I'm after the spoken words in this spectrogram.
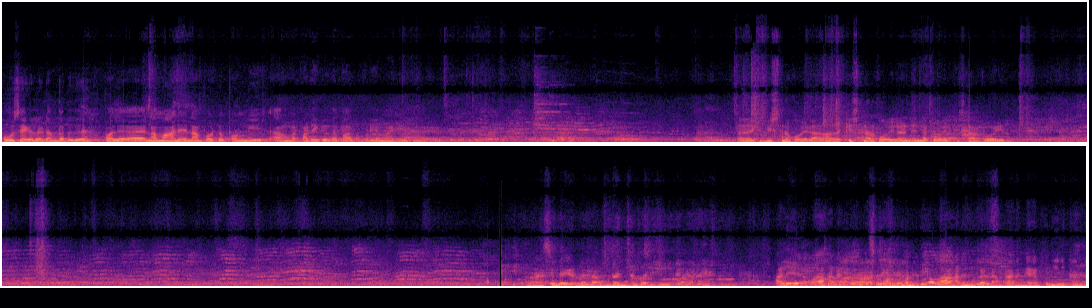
பூசைகள் இடம்பெறுது. பல எல்லாம் மாலையெல்லாம் போட்டு பொங்கி அவங்க படைக்கிறத பார்க்கக்கூடிய மாதிரி இருக்கும். விஷ்ணு கோயில் அதாவது கிருஷ்ணர் கோயில் இந்த கோயில் கிருஷ்ணர் கோயில் சிலைகள் எல்லாம் உடைஞ்சபடி இருக்குது பழைய வாகனங்கள் சுரண்டு கொண்டு போகிற வாகனங்கள் எல்லாம் பாருங்க எப்படி இருக்காங்க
